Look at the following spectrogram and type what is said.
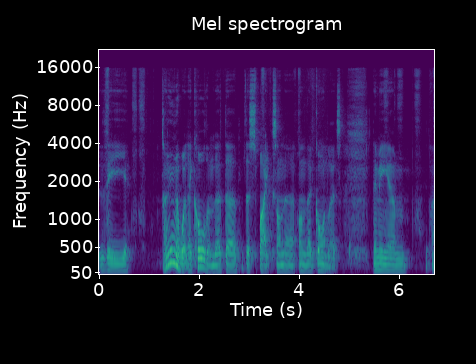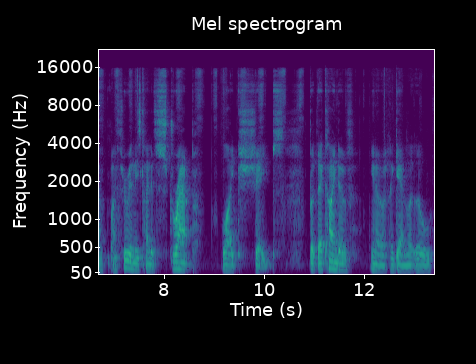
the I don't even know what they call them, the the, the spikes on the on the gauntlets. Let me um I, I threw in these kind of strap like shapes, but they're kind of, you know, again like little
